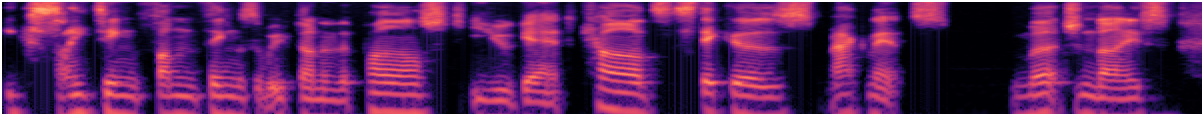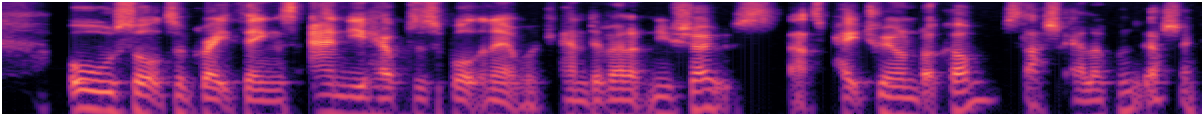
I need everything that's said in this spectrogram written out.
exciting, fun things that we've done in the past. You get cards, stickers, magnets, merchandise, all sorts of great things, and you help to support the network and develop new shows. That's patreon.com slash eloquent gushing.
